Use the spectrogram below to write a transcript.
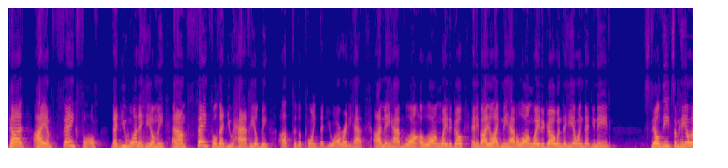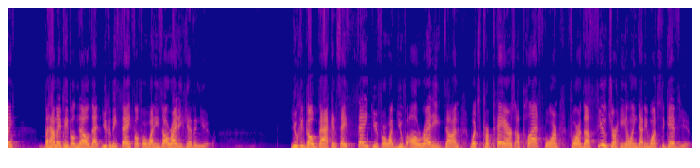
God, I am thankful that you want to heal me, and I'm thankful that you have healed me up to the point that you already have. I may have long, a long way to go. Anybody like me have a long way to go in the healing that you need? Still need some healing? But how many people know that you can be thankful for what He's already given you? You can go back and say thank you for what you've already done, which prepares a platform for the future healing that He wants to give you.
